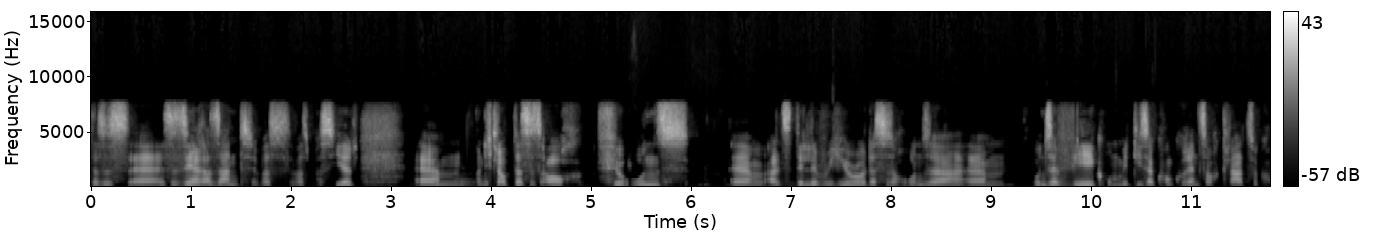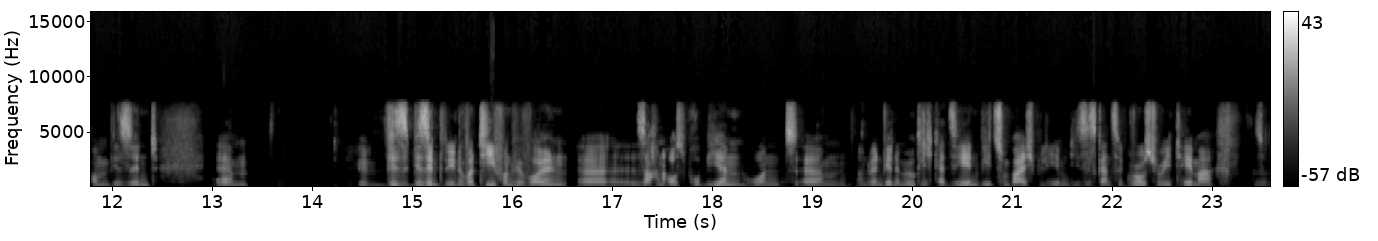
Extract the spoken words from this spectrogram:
Das ist, äh, es ist sehr rasant, was, was passiert. Ähm, und ich glaube, das ist auch für uns ähm, als Delivery Hero, das ist auch unser, ähm, unser Weg, um mit dieser Konkurrenz auch klarzukommen. Wir sind ähm, wir, wir, sind innovativ und wir wollen äh, Sachen ausprobieren. Und, ähm, und wenn wir eine Möglichkeit sehen, wie zum Beispiel eben dieses ganze Grocery-Thema, also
